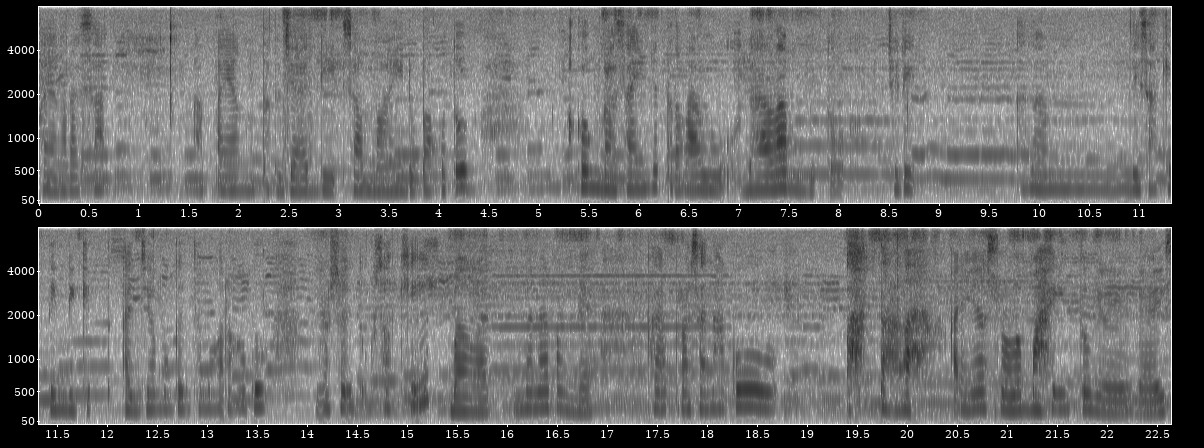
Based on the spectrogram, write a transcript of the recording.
kayak ngerasa apa yang terjadi sama hidup aku tuh aku ngerasainnya terlalu dalam gitu. Jadi um, disakitin dikit aja mungkin sama orang aku merasa itu sakit banget. Beneran deh kayak perasaan aku ah entahlah kayaknya selemah itu gitu ya guys.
